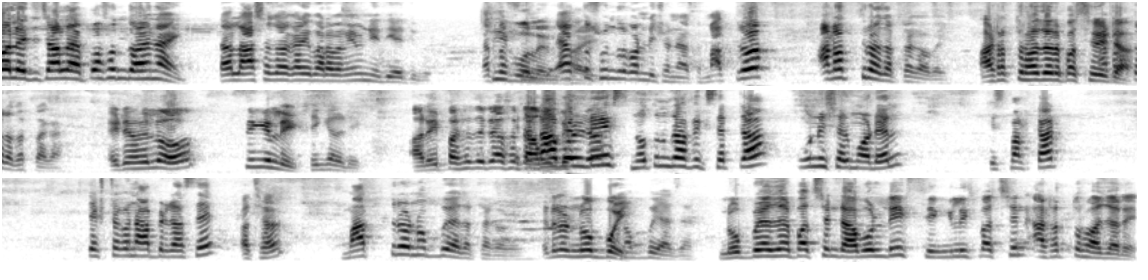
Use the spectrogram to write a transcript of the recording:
বলে যে চালায় পছন্দ হয় নাই তাহলে আসা যাওয়া গাড়ি বাড়াবে আমি এমনি দিয়ে দিব। এত সুন্দর- কন্ডিশনে আছে মাত্র আটাত্তর হাজার টাকা ভাই। আটাত্তর হাজারে পাচ্ছেন এটা? হাজার টাকা। এটা হলো সিঙ্গেল ডিস্ক সিঙ্গেল ডিস্ক আর এই পাশে যেটা আছে ডাবল ডিস্ক নতুন গ্রাফিক্স সেটটা উনিশের মডেল স্মার্ট কার্ড টেক্সটা কোনো আপডেট আছে? আচ্ছা। মাত্র নব্বই হাজার টাকা এটা হলো নব্বই। নব্বই হাজার। নব্বই হাজার পাচ্ছেন ডাবল ডিস্ক সিঙ্গেল ডিস্ক পাচ্ছেন আটাত্তর হাজারে।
